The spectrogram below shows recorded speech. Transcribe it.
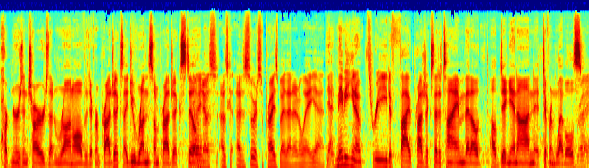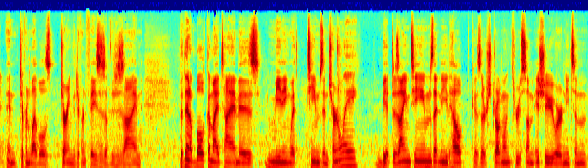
partners in charge that run all the different projects. I do run some projects still. Right, I was, I was, I was sort of surprised by that in a way. Yeah. Yeah, maybe you know three to five projects at a time that I'll I'll dig in on at different levels Right. and different levels during the different phases of the design. But then a bulk of my time is meeting with teams internally, be it design teams that need help because they're struggling through some issue or need some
